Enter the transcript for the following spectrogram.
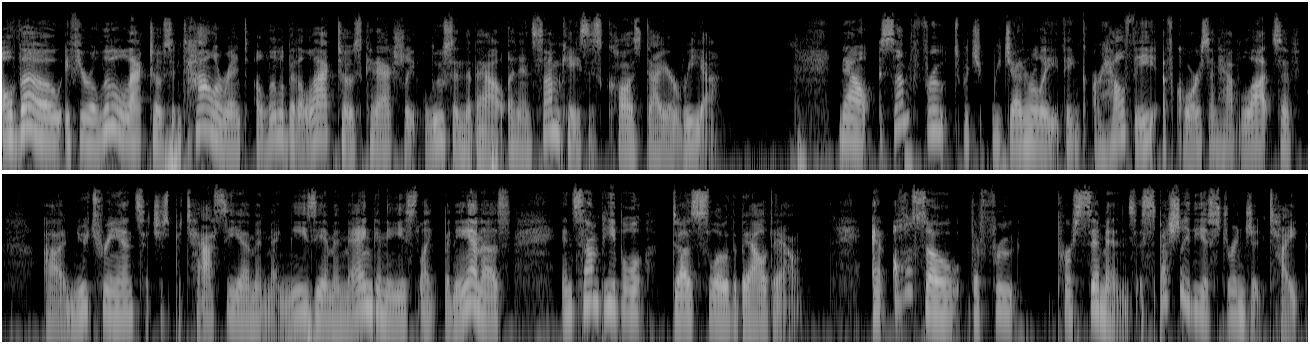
Although, if you're a little lactose intolerant, a little bit of lactose can actually loosen the bowel and in some cases cause diarrhea. Now, some fruits, which we generally think are healthy, of course, and have lots of uh, nutrients such as potassium and magnesium and manganese, like bananas, in some people does slow the bowel down. And also, the fruit persimmons, especially the astringent type,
